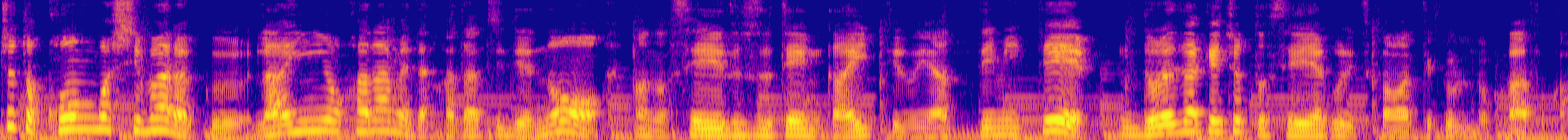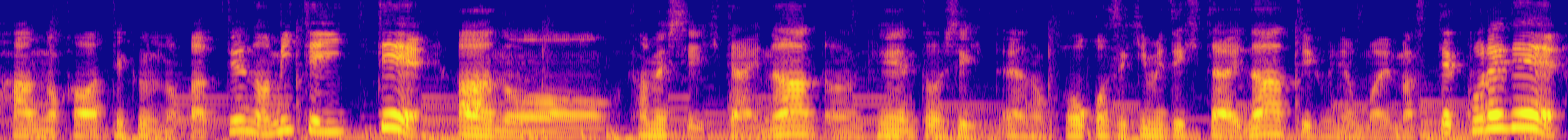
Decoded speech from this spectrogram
ちょっと今後しばらく LINE を絡めた形での、あの、セールス展開っていうのをやってみて、どれだけちょっと制約率変わわってくるのかとか、反応変わってくるのかっていうのを見ていって、あの、試していきたいな、あの検討してあの、方向性決めていきたいなっていうふうに思います。で、これで、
